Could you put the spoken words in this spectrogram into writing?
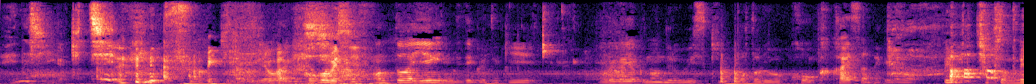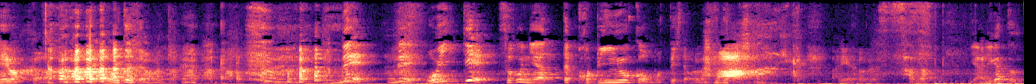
ヘネシーがきちい。すごい。来たい。や俺ここ美味しい。本当は家に出てくるとき俺がよく飲んでるウイスキーボトルをこう抱えてたんだけどちょっと迷惑かなと思って置い。とい。たよ俺でで置い。てそこにあった小瓶をこう持ってきた俺があありがとうござい。ます差がい。やありがとう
